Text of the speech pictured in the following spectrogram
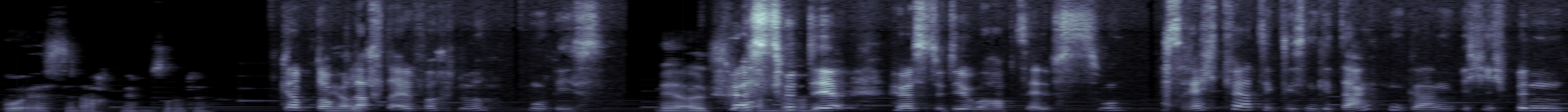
vorerst in Acht nehmen sollte. Ich glaube, Doc als- lacht einfach nur. Maurice, Mehr als hörst du, dir, hörst du dir überhaupt selbst zu? Was rechtfertigt diesen Gedankengang? Ich, ich, bin,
